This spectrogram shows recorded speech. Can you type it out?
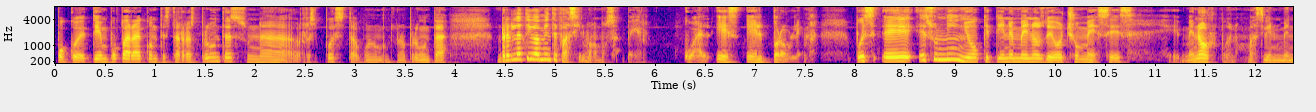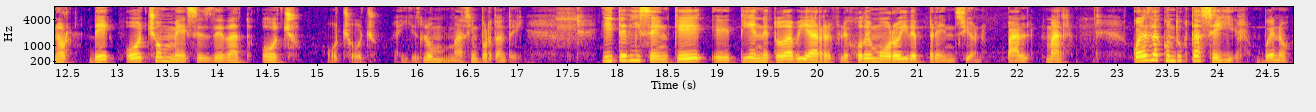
poco de tiempo para contestar las preguntas. Es una respuesta, bueno, una pregunta relativamente fácil. Vamos a ver cuál es el problema. Pues eh, es un niño que tiene menos de 8 meses, eh, menor, bueno, más bien menor de 8 meses de edad. 8, 8, 8. Ahí es lo más importante. Y te dicen que tiene todavía reflejo de moro y de prensión palmar. ¿Cuál es la conducta a seguir? Bueno,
